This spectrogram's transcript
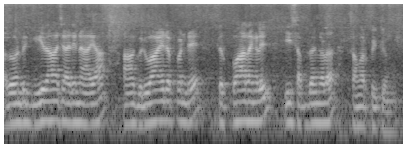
അതുകൊണ്ട് ഗീതാചാര്യനായ ആ ഗുരുവായൂരപ്പന്റെ തൃപ്പാദങ്ങളിൽ ഈ ശബ്ദങ്ങൾ സമർപ്പിക്കുന്നു.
